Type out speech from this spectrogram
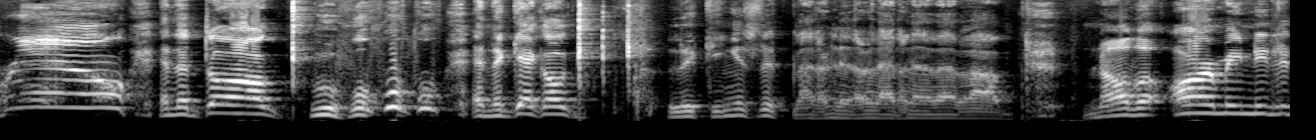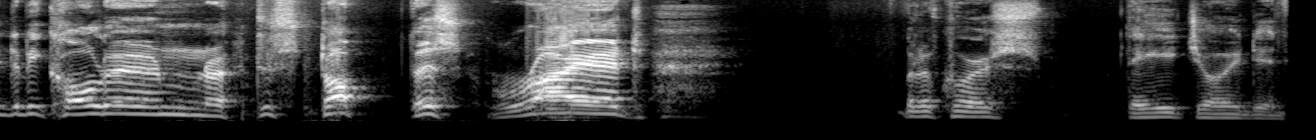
And the dog and the gecko licking his lip. Now the army needed to be called in to stop this riot. But of course, they joined in.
